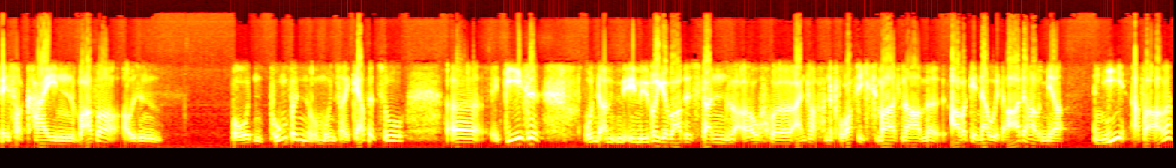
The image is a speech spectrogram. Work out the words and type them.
besser kein Wasser aus dem Boden pumpen, um unsere Gärte zu äh, gießen. Und am, im Übrigen war das dann auch äh, einfach eine Vorsichtsmaßnahme. Aber genau da, da haben wir nie erfahren.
